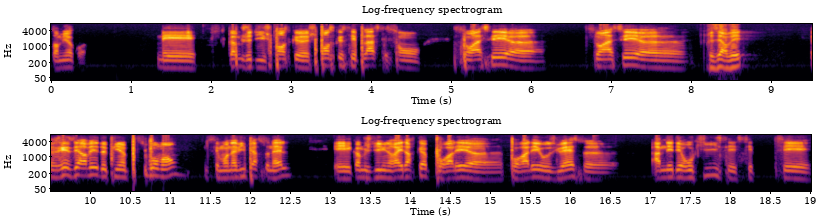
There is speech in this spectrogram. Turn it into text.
tant mieux quoi. Mais comme je dis, je pense que je pense que ces places sont sont assez euh, sont assez euh, réservées réservées depuis un petit moment. C'est mon avis personnel. Et comme je dis, une Ryder Cup pour aller euh, pour aller aux US, euh, amener des rookies, c'est c'est c'est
